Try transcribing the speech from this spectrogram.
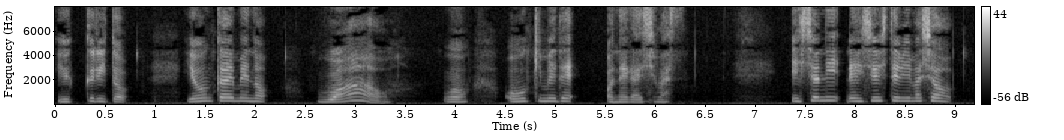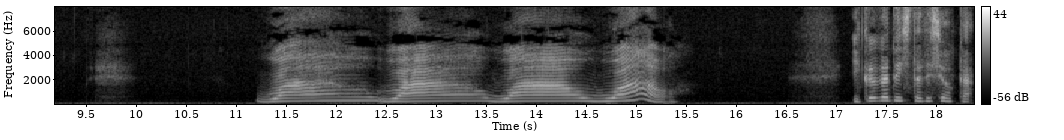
ゆっくりと4回目の wow を大きめでお願いします。一緒に練習してみましょう。わー、わー、わー、わー。いかがでしたでしょうか？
